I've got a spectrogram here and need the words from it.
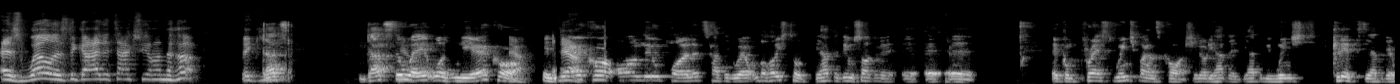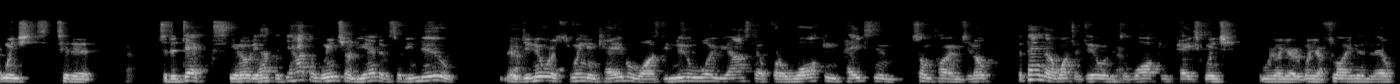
as well as the guy that's actually on the hook. Like that's that's the Yeah. way it was in the Air Corps. Yeah. In the Yeah. Air Corps, all new pilots had to go out on the hoist hook. They had to do sort of a, a, a, a, compressed winchman's course. You know, they had to they had to be winched cliffs. They had to get winched to the to the decks. You know, they had to they had to winch on the end of it, so they knew. Yeah. They knew where a swinging cable was. They knew why we asked out for a walking pacing. Sometimes, you know, depending on what you're doing, it's a walking pace winch when you're when you're flying in and out.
